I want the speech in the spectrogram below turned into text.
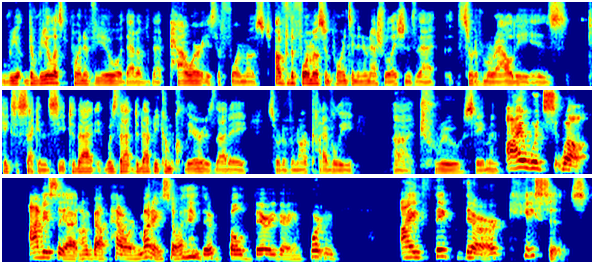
real the realist point of view that of that power is the foremost of the foremost importance in international relations that sort of morality is takes a second seat to that. Was that did that become clear? Is that a sort of an archivally uh, true statement? I would well obviously i'm about power and money so i think they're both very very important. I think there are cases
